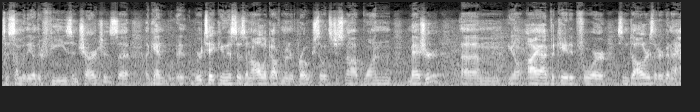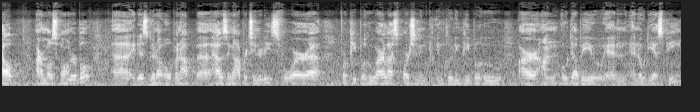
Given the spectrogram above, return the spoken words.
to some of the other fees and charges. again, we're taking this as an all-of-government approach, so it's just not one measure. Um, you know, I advocated for for some dollars that are going to help our most vulnerable. Uh, it is going to open up uh, housing opportunities for uh, for people who are less fortunate, including people who are on OW and, and ODSP,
